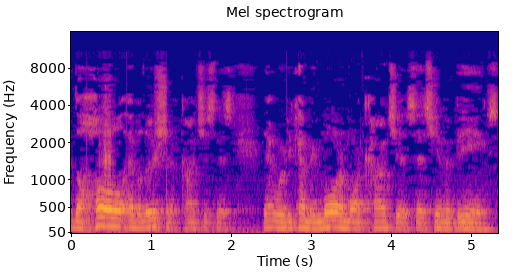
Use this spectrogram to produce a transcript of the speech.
the whole evolution of consciousness that we're becoming more and more conscious as human beings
